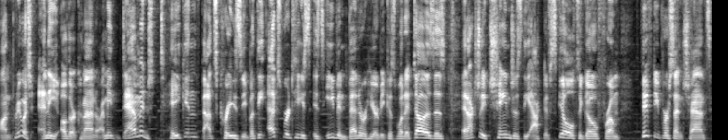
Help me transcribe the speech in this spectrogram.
on pretty much any other other commander. I mean damage taken? That's crazy. But the expertise is even better here because what it does is it actually changes the active skill to go from 50 percent chance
